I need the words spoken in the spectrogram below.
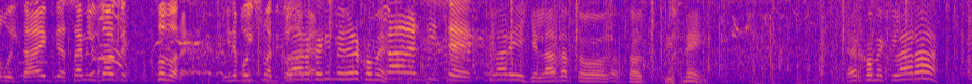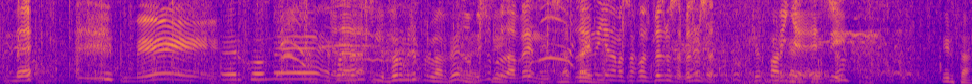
will die, the assignment is not... Θόδωρε, είναι πολύ σημαντικό να Κλάρα, κάνεις. περίμενε, έρχομαι. Κλάρα, ζήσε. Κλάρα, η αγελάδα από το, από το Disney. Έρχομαι, Κλάρα! Ναι. Μη. Έρχομαι! Έχω Έλα. ένα μισή λεπτό, νομίζω προλαβαίνω. Νομίζω έτσι. προλαβαίνεις. Να Απλά μπαίνει. είναι για να μας αγχώσεις. Μπες μέσα, μπες μέσα. Ποιος πάρει Πήγε, κάτι εσύ. έξω; Ήρθα.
